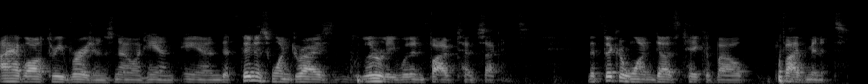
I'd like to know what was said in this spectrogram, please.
I have all three versions now in hand, and the thinnest one dries literally within five ten seconds. The thicker one does take about five minutes,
